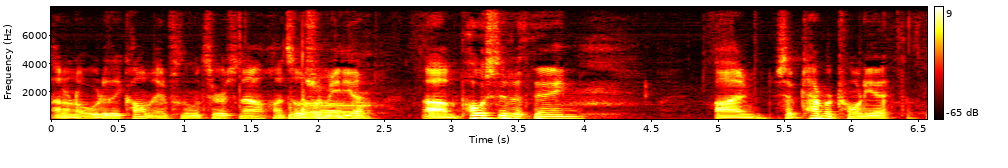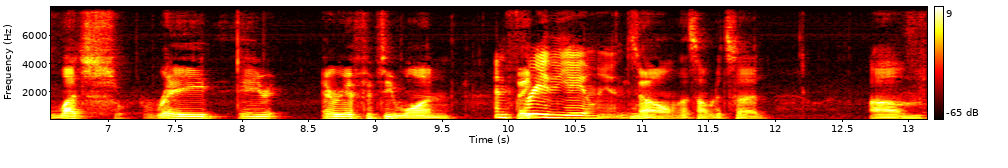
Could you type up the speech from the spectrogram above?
I don't know, what do they call them? Influencers now on social media. Um, posted a thing on September twentieth. Let's raid A- Area Fifty One. and they- free the aliens. No, that's not what it said. Um,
